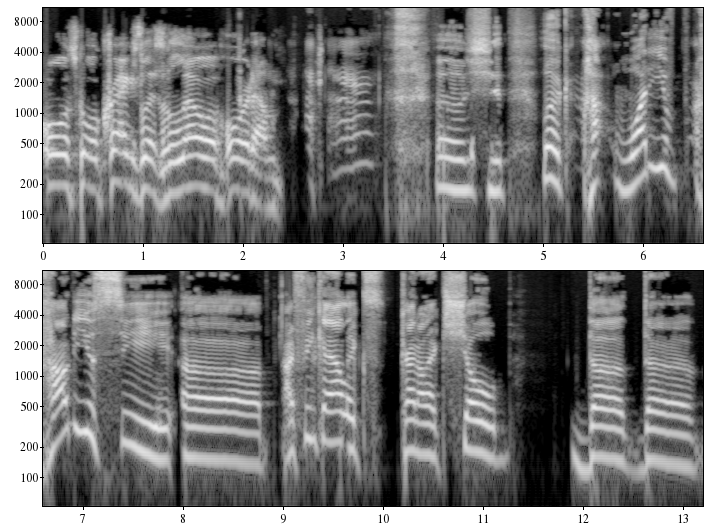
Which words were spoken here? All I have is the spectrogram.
old school Craigslist low of whoredom. oh shit! Look, how, what do you? How do you see? Uh, I think Alex kind of like showed the the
